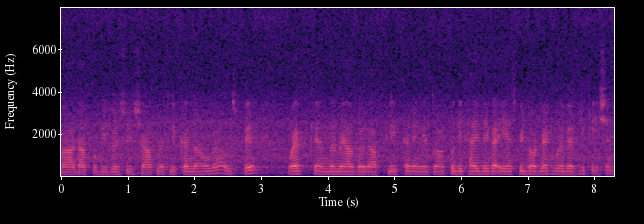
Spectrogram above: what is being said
बाद आपको विजुअल सी में क्लिक करना होगा। उस पर वेब के अंदर में अगर आप क्लिक करेंगे तो आपको दिखाई देगा A S P dot net web application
